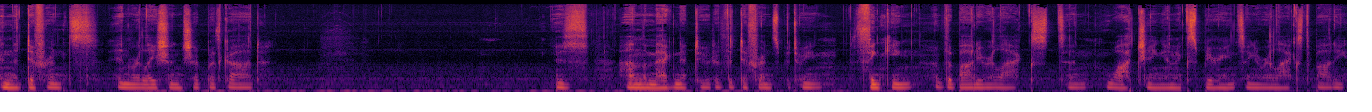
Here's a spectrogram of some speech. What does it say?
and the difference in relationship with God is on the magnitude of the difference between thinking of the body relaxed and watching and experiencing a relaxed body.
